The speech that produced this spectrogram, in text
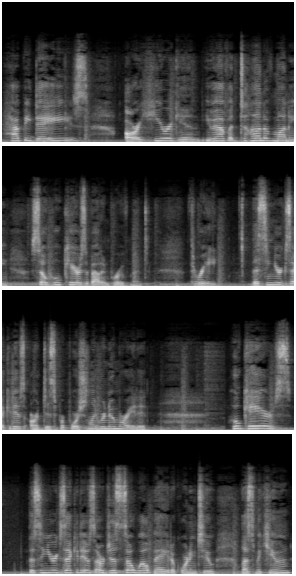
Happy days are here again. You have a ton of money, so who cares about improvement? Three, the senior executives are disproportionately remunerated. Who cares? The senior executives are just so well paid, according to Les McKeown,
